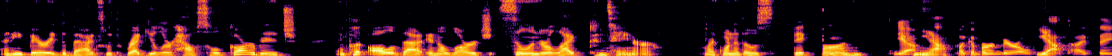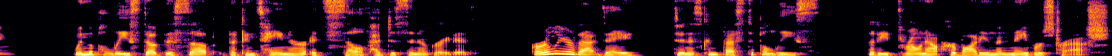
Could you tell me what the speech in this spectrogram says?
and he buried the bags with regular household garbage and put all of that in a large cylinder like container, like one of those big burn. Yeah. Yeah. Like a burn barrel Yeah. type thing. When the police dug this up, the container itself had disintegrated. Earlier that day, Dennis confessed to police that he'd thrown out her body in the neighbor's trash,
